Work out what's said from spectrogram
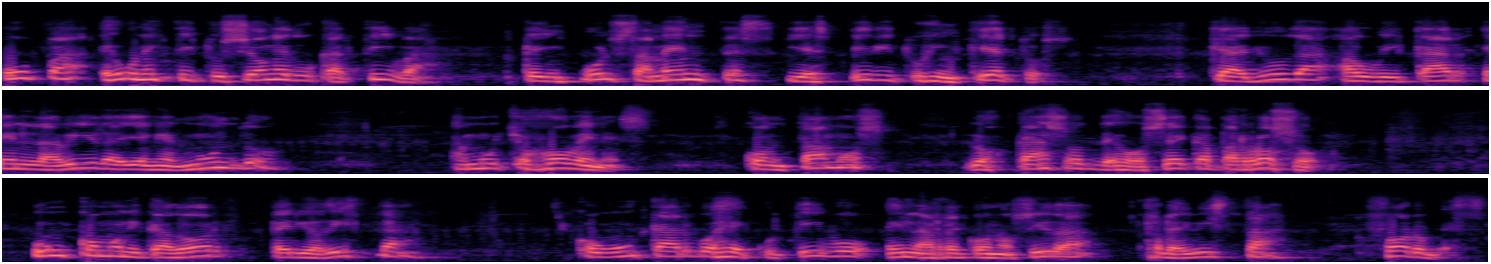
UPA es una institución educativa que impulsa mentes y espíritus inquietos, que ayuda a ubicar en la vida y en el mundo a muchos jóvenes. Contamos los casos de José Caparroso, un comunicador periodista con un cargo ejecutivo en la reconocida revista Forbes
